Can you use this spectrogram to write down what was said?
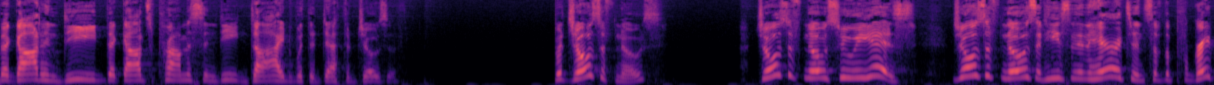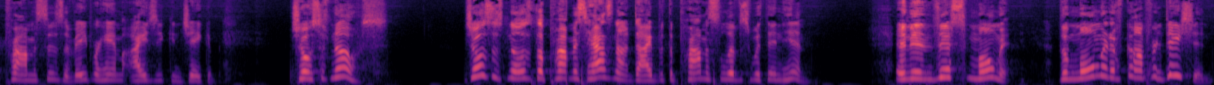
That God indeed, that God's promise indeed died with the death of Joseph. But Joseph knows. Joseph knows who he is. Joseph knows that he's the inheritance of the great promises of Abraham, Isaac, and Jacob. Joseph knows. Joseph knows the promise has not died, but the promise lives within him. And in this moment, the moment of confrontation,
